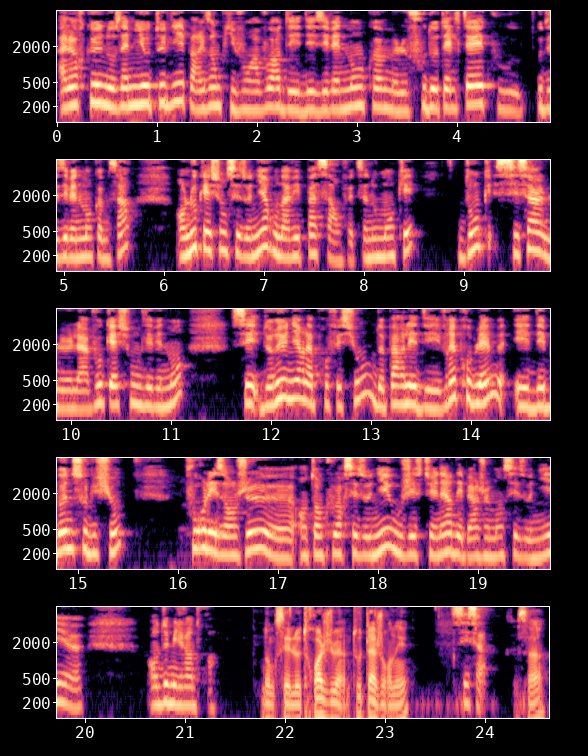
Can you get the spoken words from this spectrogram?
Alors que nos amis hôteliers, par exemple, ils vont avoir des, des événements comme le Food Hotel Tech ou, ou, des événements comme ça. En location saisonnière, on n'avait pas ça en fait, ça nous manquait. Donc c'est ça la vocation de l'événement, c'est de réunir la profession, de parler des vrais problèmes et des bonnes solutions pour les enjeux euh, en tant que loueur saisonnier ou gestionnaire d'hébergement saisonnier euh, en 2023. Donc c'est le 3 juin toute la journée. C'est ça c'est ça.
